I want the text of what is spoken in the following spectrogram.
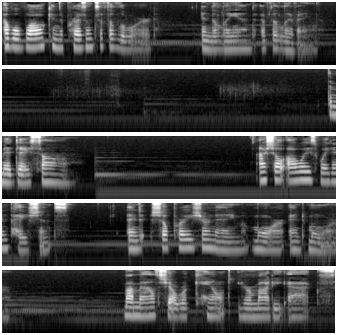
I will walk in the presence of the Lord in the land of the living. The Midday Psalm I shall always wait in patience and shall praise your name more and more. My mouth shall recount your mighty acts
